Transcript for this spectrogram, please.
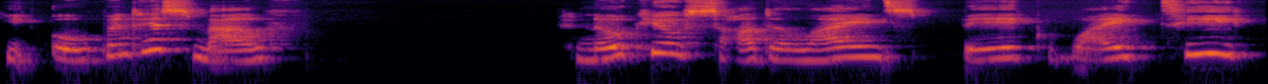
He opened his mouth. Pinocchio saw the lion's big white teeth.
